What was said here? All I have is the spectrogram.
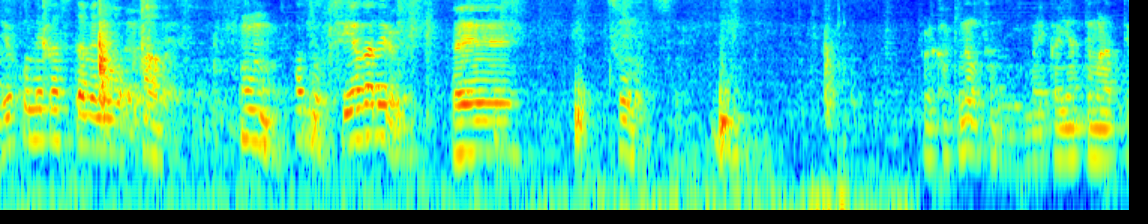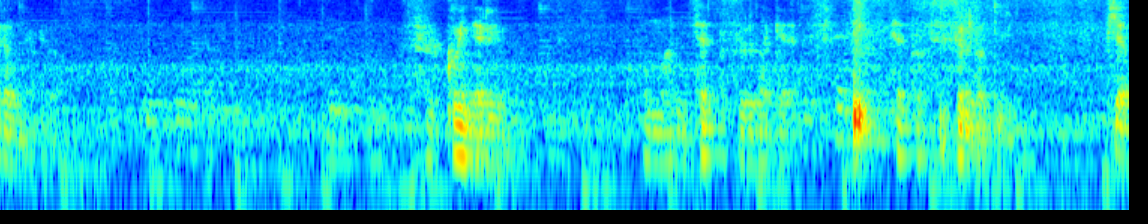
横寝かすためのパーマですよね。うん。あとツヤが出る。へえ。そうなんですね。これ柿直さんに毎回やってもらってるんだけど。すっごい寝るよほんまにセットするだけ。セットするときピュッ。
